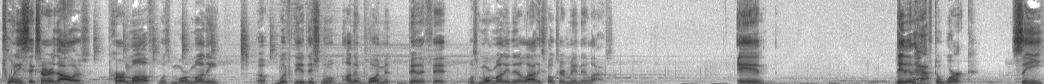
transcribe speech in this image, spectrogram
$2,600 per month was more money uh, with the additional unemployment benefit was more money than a lot of these folks ever made in their lives. And they didn't have to work. See,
